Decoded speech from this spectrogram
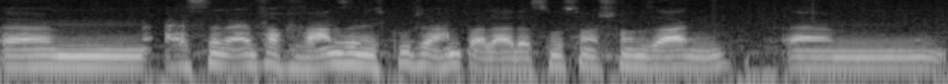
Ähm, es sind einfach wahnsinnig gute Handballer, das muss man schon sagen. Ähm,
